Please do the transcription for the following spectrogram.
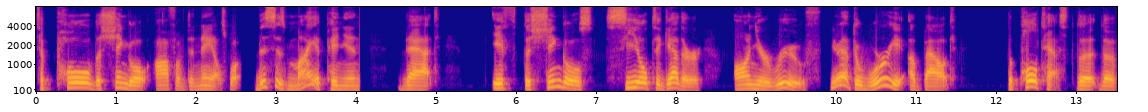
to pull the shingle off of the nails. Well, this is my opinion that if the shingles seal together on your roof, you don't have to worry about the pull test, the, the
